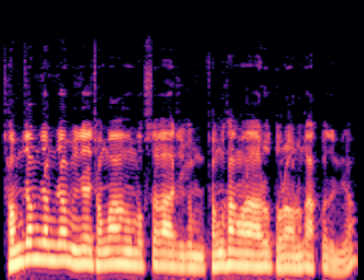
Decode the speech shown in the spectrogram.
점점 점점 이제 정광 목사가 지금 정상화로 돌아오는 것 같거든요.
